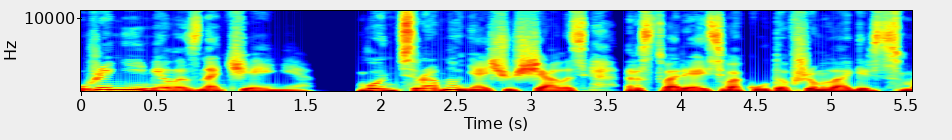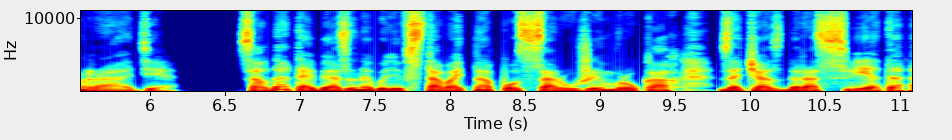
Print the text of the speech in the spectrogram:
уже не имело значения. Вонь все равно не ощущалась, растворяясь в окутавшем лагерь смраде. Солдаты обязаны были вставать на пост с оружием в руках за час до рассвета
